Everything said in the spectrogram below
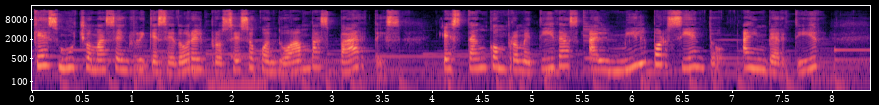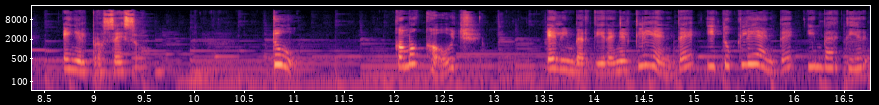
que es mucho más enriquecedor el proceso cuando ambas partes están comprometidas al mil por ciento a invertir en el proceso. Tú, como coach, el invertir en el cliente y tu cliente invertir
